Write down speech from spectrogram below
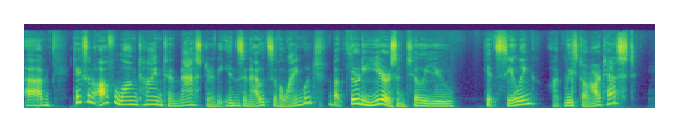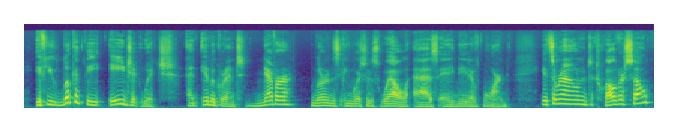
um, it takes an awful long time to master the ins and outs of a language, about 30 years until you hit ceiling, at least on our test. If you look at the age at which an immigrant never learns English as well as a native born, it's around 12 or so.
